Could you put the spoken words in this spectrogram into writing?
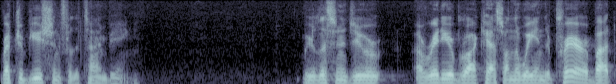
retribution for the time being. We were listening to a radio broadcast on the way into prayer about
